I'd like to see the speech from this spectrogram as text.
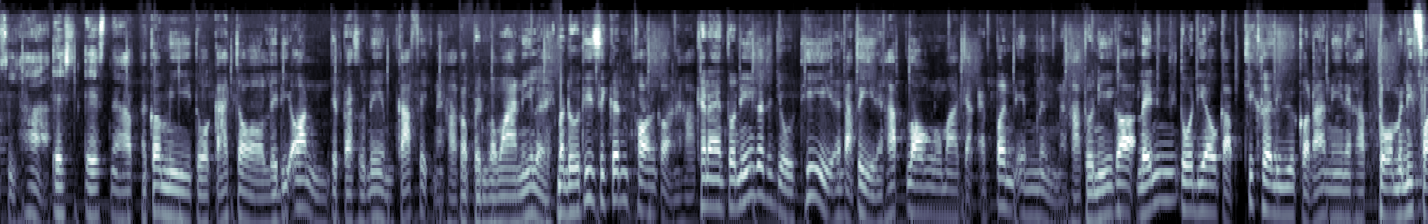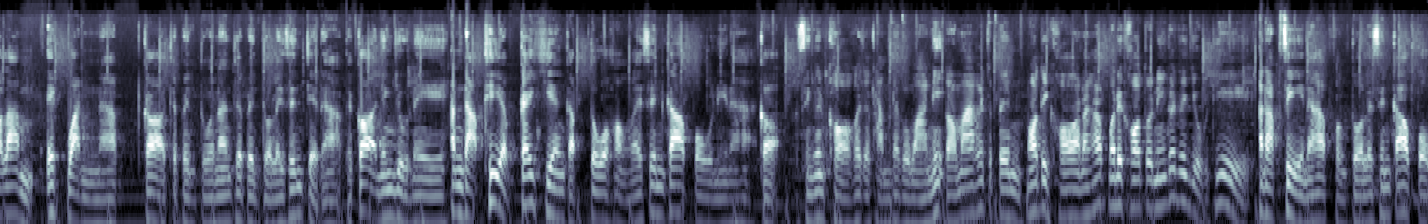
8945 HS นะครับแล้วก็มีตัวการดจอ Radeon 780M กราฟิกนะครับ ก็เป็นประมาณนี้เลย มาดูที่ Single Core ก่อนนะครับ คะแนนตัวนี้ก็จะอยู่ที่อันดับ 4 นะครับ รองลงมาจาก Apple M1 นะครับ ตัวนี้ก็เลนส์ตัวเดียวกับที่เคยรีวิวก่อนหน้านี้นะครับ ตัว Mini Forum X1 นะครับ ก็จะเป็นตัวนั้นจะเป็นตัว Ryzen 7 นะครับ แต่ก็ยังอยู่ในอันดับที่แบบใกล้เคียงกับตัวของ Ryzen 9 Pro นี้นะฮะ ก็ Single Core ก็จะทำได้ประมาณนี้ ต่อมาก็จะเป็น Multi Core นะครับ Multi Core ตัวนี้ก็จะอยู่ที่อันดับ 4 นะครับ ของตัว Ryzen 9 Pro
